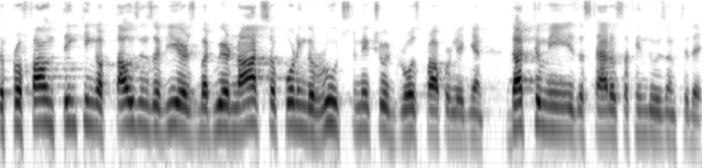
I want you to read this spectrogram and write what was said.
the profound thinking of thousands of years, but we are not supporting the roots to make sure it grows properly again. That to me is the status of Hinduism today.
